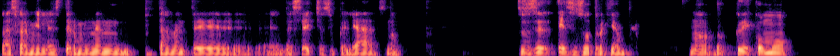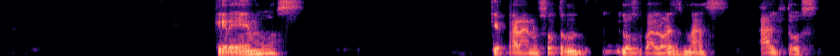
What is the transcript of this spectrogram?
las familias terminen totalmente eh, deshechas y peleadas, ¿no? Entonces, ese es otro ejemplo, ¿no? De cómo creemos que para nosotros los valores más altos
